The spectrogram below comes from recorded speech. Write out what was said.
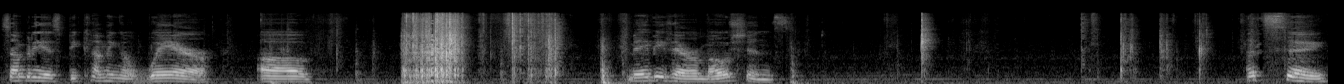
Somebody is becoming aware of maybe their emotions. Let's see.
